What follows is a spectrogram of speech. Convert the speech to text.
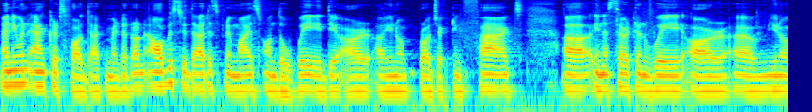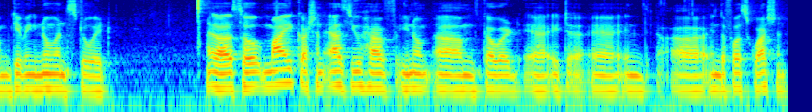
and even anchors for that matter. And obviously that is premised on the way they are you know projecting facts in a certain way or um, you know giving nuance to it uh, so my question, as you have you know um, covered uh, it uh, in uh, in the first question,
